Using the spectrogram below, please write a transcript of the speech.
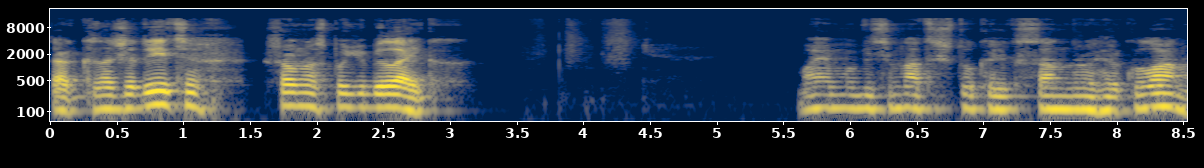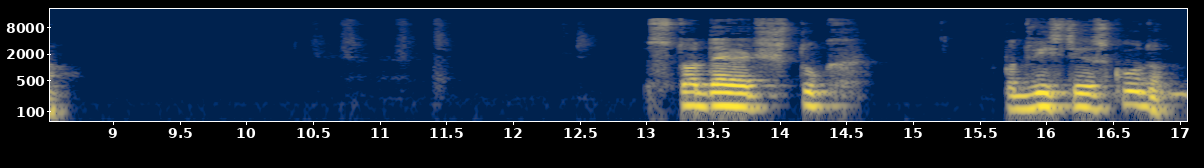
Так, значить, дивіться, що в нас по юбілейках. Маємо 18 штук Олександру Геркулану. 109 штук по 200 ескуду.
